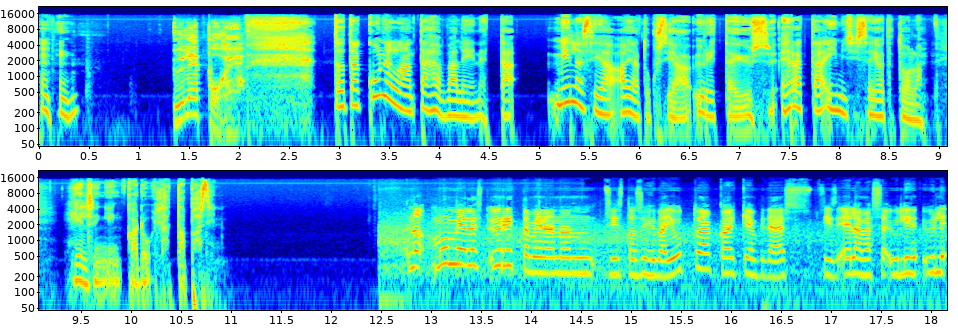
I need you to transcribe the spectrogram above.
Yle puhe. Tota, kuunnellaan tähän väliin, että millaisia ajatuksia yrittäjyys herättää ihmisissä, joita tuolla Helsingin kaduilla tapasin. No mun mielestä yrittäminen on siis tosi hyvä juttu ja kaikkien pitäisi siis elämässä yli, yli,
